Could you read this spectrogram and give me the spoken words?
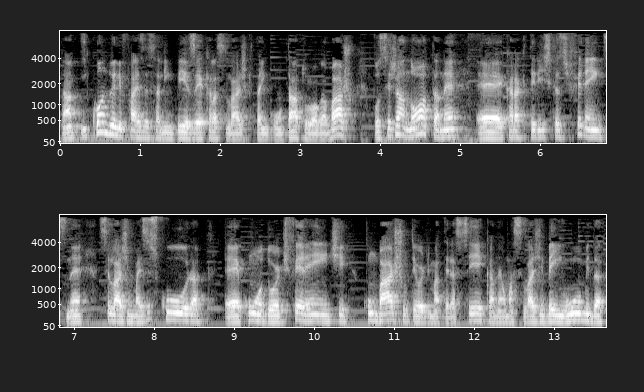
Tá? E quando ele faz essa limpeza e aquela silagem que está em contato logo abaixo, você já nota né, é, características diferentes, né? Silagem mais escura, é, com odor diferente, com baixo teor de matéria seca, né? uma silagem bem úmida,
